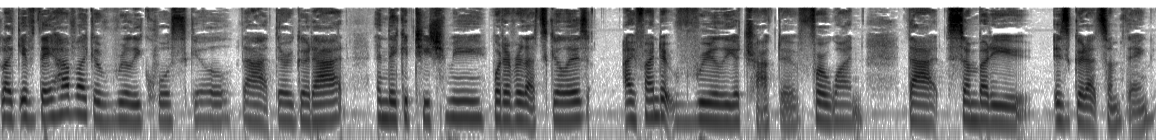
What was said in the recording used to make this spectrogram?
Like, if they have like a really cool skill that they're good at and they could teach me whatever that skill is, I find it really attractive for one that somebody is good at something.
